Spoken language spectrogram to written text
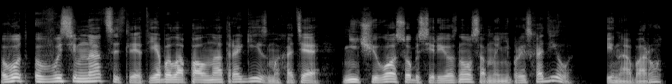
Вот в 18 лет я была полна трагизма, хотя ничего особо серьезного со мной не происходило. И наоборот.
